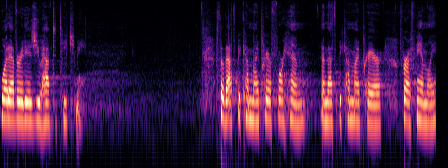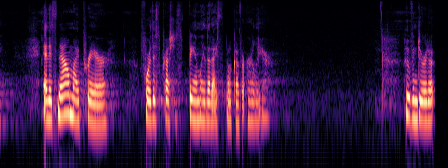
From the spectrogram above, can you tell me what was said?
whatever it is you have to teach me? So that's become my prayer for him, and that's become my prayer for our family. And it's now my prayer for this precious family that I spoke of earlier, who've endured a,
